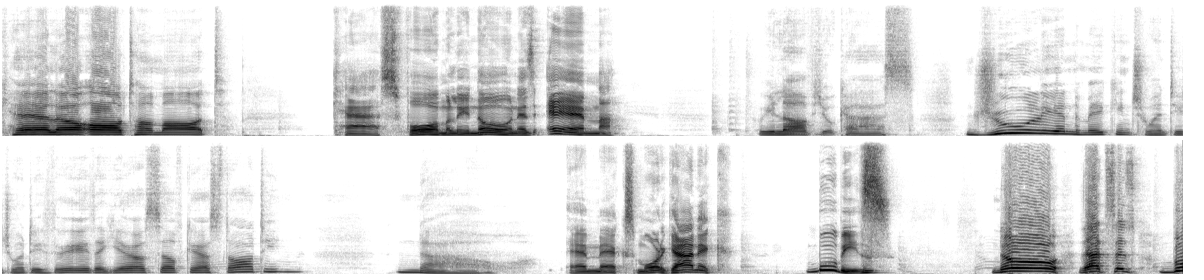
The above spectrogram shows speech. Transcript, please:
Keller Automat. Cass, formerly known as Emma. We love you, Cass. Julian making 2023 the year of self care starting now. MX Morganic. Boobies. No, that says boobies.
